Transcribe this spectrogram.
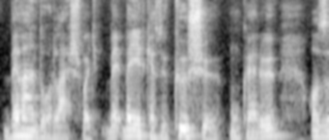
bevándorlás, vagy beérkező külső munkaerő, az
